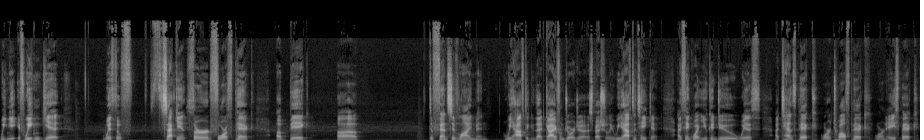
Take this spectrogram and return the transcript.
we need if we can get with the f- second, third, fourth pick, a big uh, defensive lineman. We have to that guy from Georgia, especially. We have to take it. I think what you can do with a tenth pick or a twelfth pick or an eighth pick.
